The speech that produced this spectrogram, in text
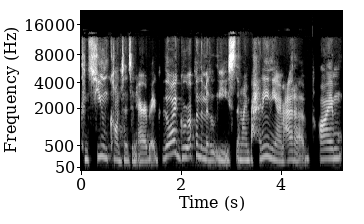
consume content in Arabic. Though I grew up in the Middle East and I'm Bahraini, I'm Arab, I'm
